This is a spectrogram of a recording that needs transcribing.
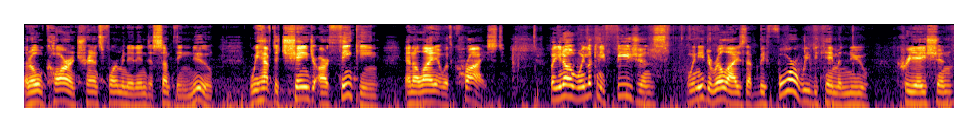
an old car and transforming it into something new. We have to change our thinking and align it with Christ. But you know, when we look in Ephesians, we need to realize that before we became a new creation,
